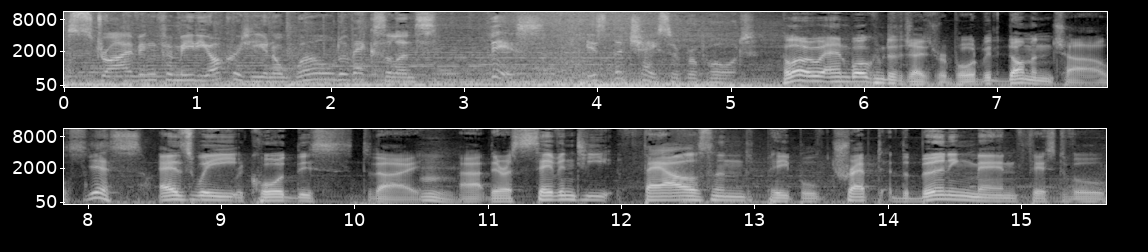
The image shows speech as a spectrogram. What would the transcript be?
Striving for mediocrity in a world of excellence. This is the Chaser Report. Hello and welcome to the Chaser Report with Dom and Charles. Yes. As we record this today, uh, there are 70,000 people trapped at the Burning Man Festival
